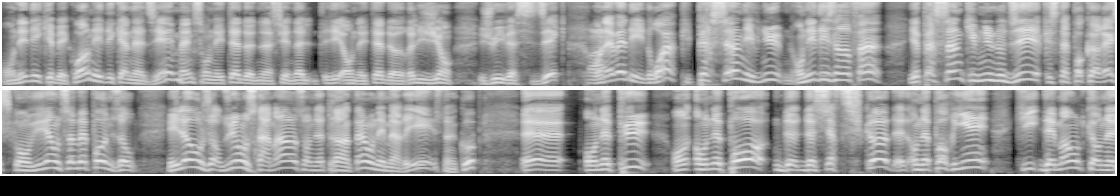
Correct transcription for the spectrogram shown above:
On est des Québécois, on est des Canadiens, même si on était de nationalité, on était de religion juive assidique. On avait des droits, puis personne n'est venu. On est des enfants. Il y a personne qui est venu nous dire que c'était pas correct ce qu'on vivait. On ne savait pas, nous autres. Et là, aujourd'hui, on se ramasse, on a 30 ans, on est mariés, c'est un couple. Euh, on n'a plus, on n'a pas de, de certificat, de- on n'a pas rien qui démontre qu'on a,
